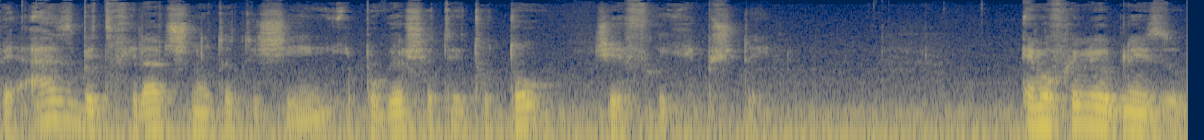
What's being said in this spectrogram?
ואז בתחילת שנות התשעים היא פוגשת את אותו ג'פרי אפשטיין. הם הופכים להיות בני זוג.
